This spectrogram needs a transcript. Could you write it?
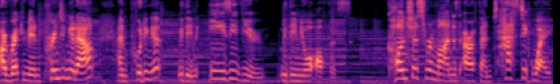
I recommend printing it out and putting it within easy view within your office. Conscious reminders are a fantastic way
